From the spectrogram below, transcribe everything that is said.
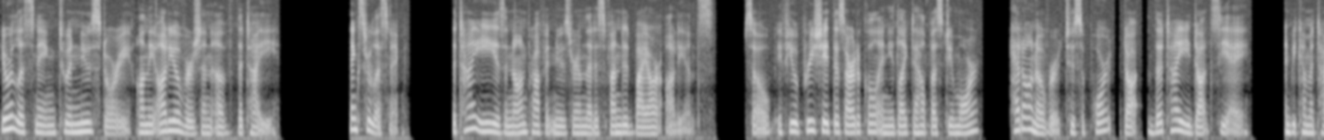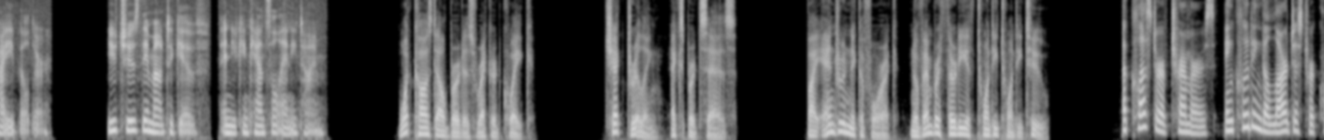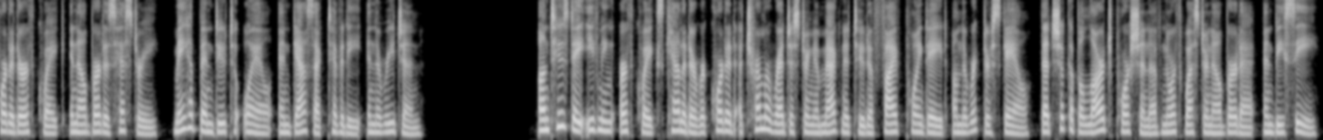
You're listening to a news story on the audio version of The Tyee. Thanks for listening. The Tyee is a nonprofit newsroom that is funded by our audience. So, if you appreciate this article and you'd like to help us do more, head on over to support.thetyee.ca and become a Tyee builder. You choose the amount to give, and you can cancel anytime. What caused Alberta's record quake? Check drilling, expert says. By Andrew Nikiforuk, November 30, 2022. A cluster of tremors, including the largest recorded earthquake in Alberta's history, may have been due to oil and gas activity in the region. On Tuesday evening, Earthquakes Canada recorded a tremor registering a magnitude of 5.8 on the Richter scale that shook up a large portion of northwestern Alberta and BC.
